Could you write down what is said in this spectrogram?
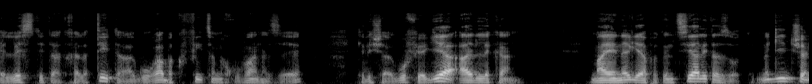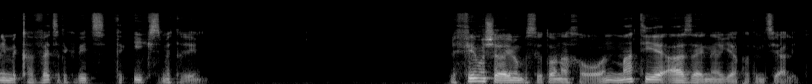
האלסטית ההתחלתית, האגורה בקפיץ המכוון הזה, כדי שהגוף יגיע עד לכאן. מהי האנרגיה הפוטנציאלית הזאת? נגיד שאני מכווץ את הקביץ x מטרים. לפי מה שראינו בסרטון האחרון, מה תהיה אז האנרגיה הפוטנציאלית?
